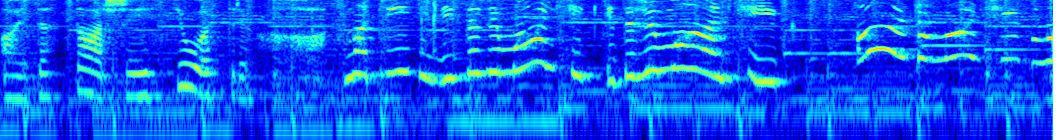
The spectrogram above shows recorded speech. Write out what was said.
А это старшие сестры. Смотрите, здесь даже мальчик. Это же мальчик. А, это мальчик. Ну,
